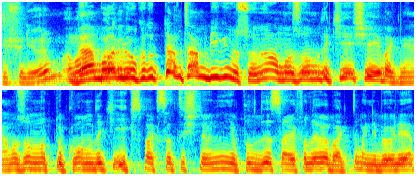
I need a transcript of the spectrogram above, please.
düşünüyorum. Ama ben bu haberi okuduktan tam bir gün sonra Amazon'daki şeye baktım. Yani Amazon.com'daki Xbox satışlarının yapıldığı sayfalara baktım. Hani böyle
